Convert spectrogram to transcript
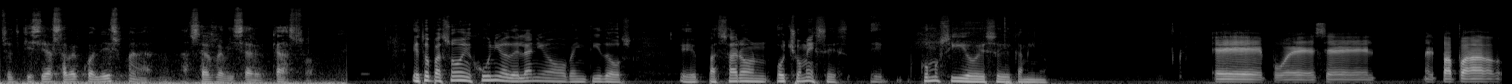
yo quisiera saber cuál es para hacer revisar el caso. Esto pasó en junio del año 22. pasaron ocho meses. ¿Cómo siguió ese camino? Eh, pues el, Papa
